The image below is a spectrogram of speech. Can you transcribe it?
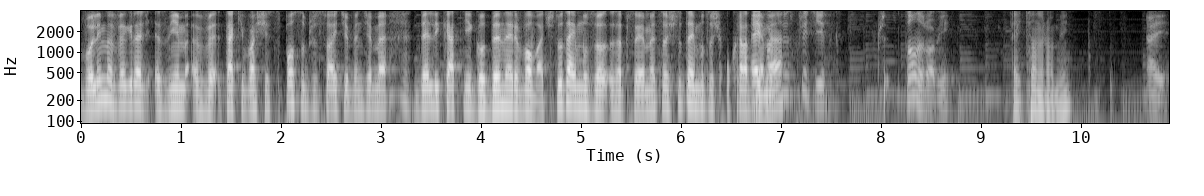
wolimy wygrać z nim w taki właśnie sposób, że słuchajcie, będziemy delikatnie go denerwować. Tutaj mu zo- zepsujemy coś, tutaj mu coś Ej, ukradniemy. patrz, to jest przycisk. Przy- Co on robi? Ej, co on robi? Ej.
